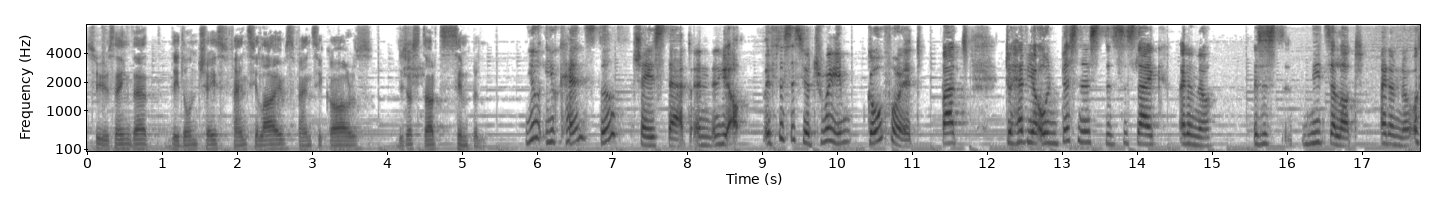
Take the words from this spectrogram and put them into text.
So you're saying that they don't chase fancy lives, fancy cars. They just start simple. You you can still chase that, and you, if this is your dream, go for it. But to have your own business, this is like I don't know. This is needs a lot. I don't know.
